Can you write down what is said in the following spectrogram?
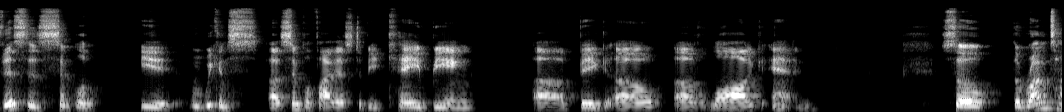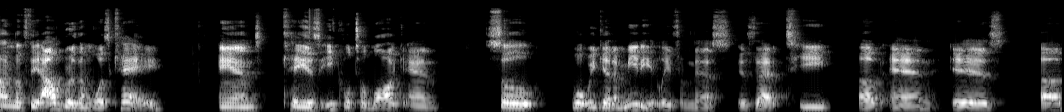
this is simple. We can uh, simplify this to be k being uh, big O of log n. So the runtime of the algorithm was k, and k is equal to log n. So what we get immediately from this is that t of n is a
